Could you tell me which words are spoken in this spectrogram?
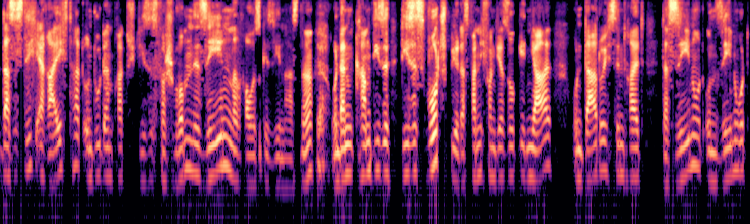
dass es dich erreicht hat und du dann praktisch dieses verschwommene Sehen rausgesehen hast. Ne? Ja. Und dann kam diese, dieses Wortspiel, das fand ich von dir so genial. Und dadurch sind halt das Seenot und Seenot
